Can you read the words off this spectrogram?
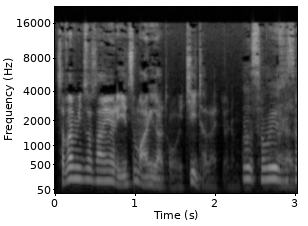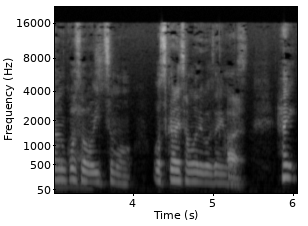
サバミソさんよりいつもありがとう1いただいております。あサムヨシさんこそいもつもお疲れ様でございます。はい。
